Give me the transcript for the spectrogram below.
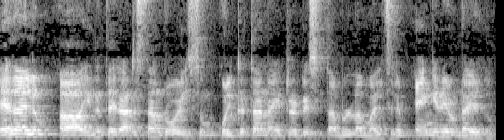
ഏതായാലും ഇന്നത്തെ രാജസ്ഥാൻ റോയൽസും കൊൽക്കത്ത നൈറ്റ് റൈഡേഴ്സും തമ്മിലുള്ള മത്സരം എങ്ങനെയുണ്ടായിരുന്നു?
